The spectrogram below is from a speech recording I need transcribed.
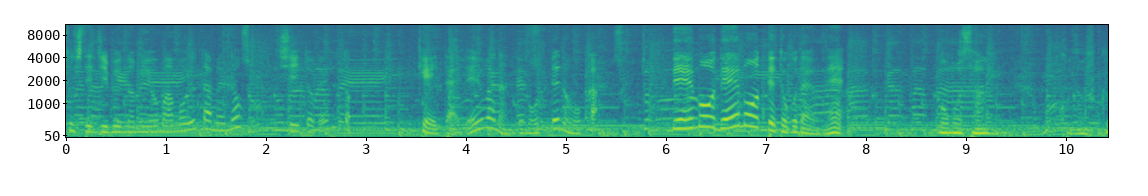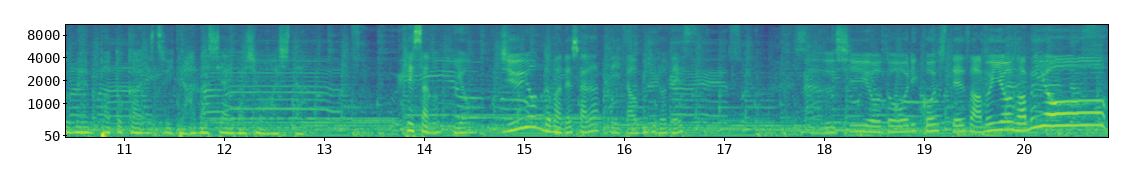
そして自分の身を守るためのシートベルト携帯電話なんて持ってのほか。でもでもってとこだよね。ももさんこの覆面パトカーについて話し合いましょう明日。今朝の気温14度まで下がっていた帯広です。涼しいを通り越して寒いよ寒いよ。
